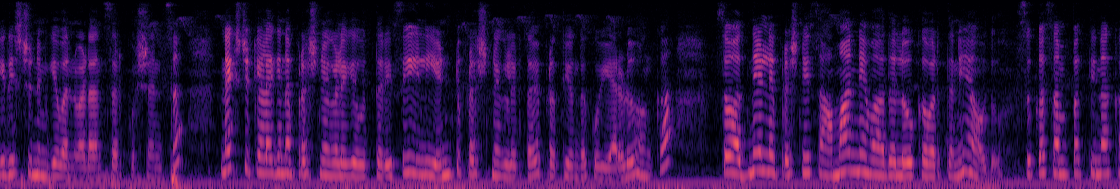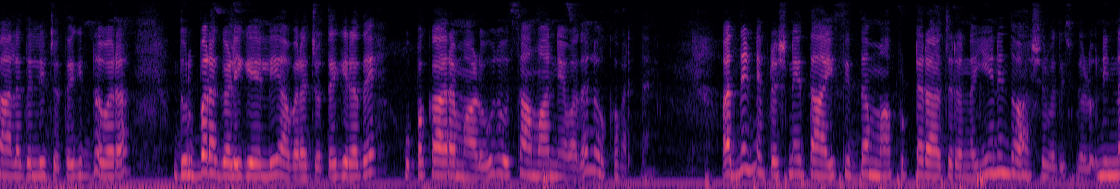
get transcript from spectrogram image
ಇದಿಷ್ಟು ನಿಮಗೆ one word answer questions next ಕೆಳಗಿನ ಪ್ರಶ್ನೆಗಳಿಗೆ ಉತ್ತರಿಸಿ, ಇಲ್ಲಿ ಎಂಟು ಪ್ರಶ್ನೆಗಳಿರ್ತವೆ, ಪ್ರತಿಯೊಂದಕ್ಕೂ ಎರಡು ಅಂಕ. ಸೊ ಹದಿನೇಳನೇ ಪ್ರಶ್ನೆ, ಸಾಮಾನ್ಯವಾದ ಲೋಕವರ್ತನೆ ಯಾವುದು? ಸುಖ ಸಂಪತ್ತಿನ ಕಾಲದಲ್ಲಿ ಜೊತೆಗಿದ್ದವರ ದುರ್ಬರ ಗಳಿಗೆಯಲ್ಲಿ ಅವರ ಜೊತೆಗಿರದೆ ಉಪಕಾರ ಮಾಡುವುದು ಸಾಮಾನ್ಯವಾದ ಲೋಕವರ್ತನೆ. ಹದಿನೆಂಟನೇ ಪ್ರಶ್ನೆ, ತಾಯಿ ಸಿದ್ದಮ್ಮ ಪುಟ್ಟರಾಜರನ್ನ ಏನೆಂದು ಆಶೀರ್ವದಿಸಿದಳು? ನಿನ್ನ,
